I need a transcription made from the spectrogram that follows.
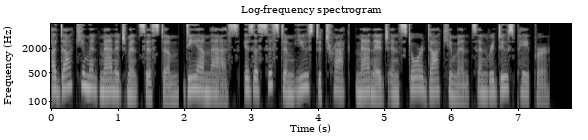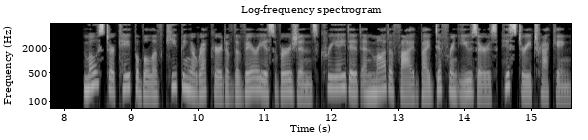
A document management system (DMS) is a system used to track, manage and store documents and reduce paper. Most are capable of keeping a record of the various versions created and modified by different users history tracking.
